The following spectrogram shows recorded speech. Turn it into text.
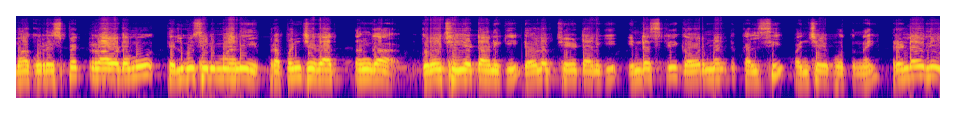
మాకు రెస్పెక్ట్ రావడము తెలుగు సినిమాని ప్రపంచవ్యాప్తంగా గ్రో చేయటానికి డెవలప్ చేయటానికి ఇండస్ట్రీ గవర్నమెంట్ కలిసి పనిచేయబోతున్నాయి. రెండవది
